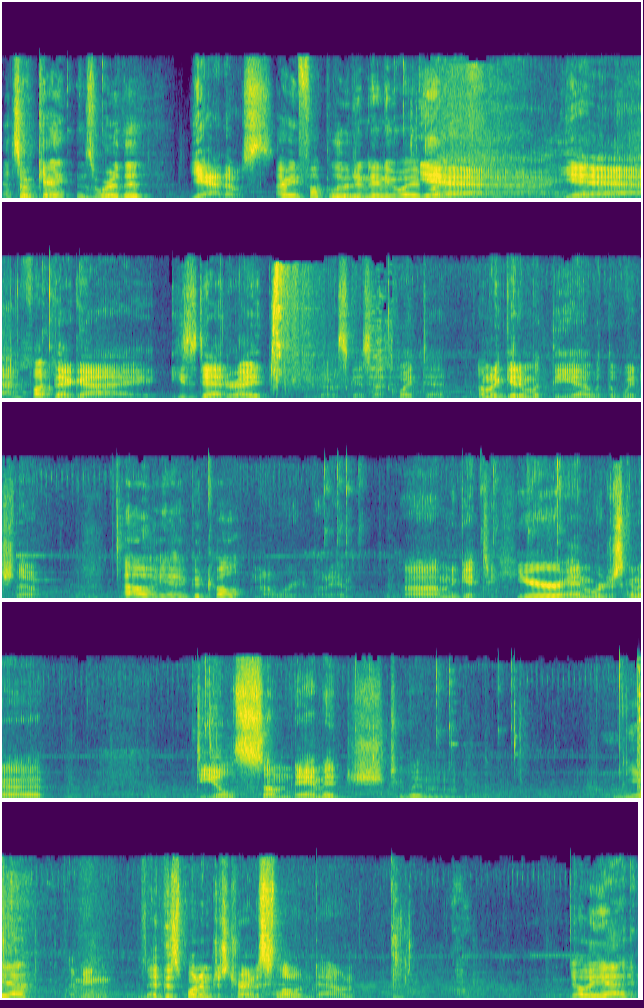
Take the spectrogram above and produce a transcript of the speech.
It's okay. It's worth it. Yeah, that was. I mean, fuck Ludin anyway. But Yeah, yeah. Fuck that guy. He's dead, right? No, this guy's not quite dead. I'm gonna get him with the uh, with the witch though. Oh yeah, good call. I'm not worried about him. Uh, I'm gonna get to here, and we're just gonna deal some damage to him. Yeah. I mean, at this point, I'm just trying to slow him down. Oh yeah.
